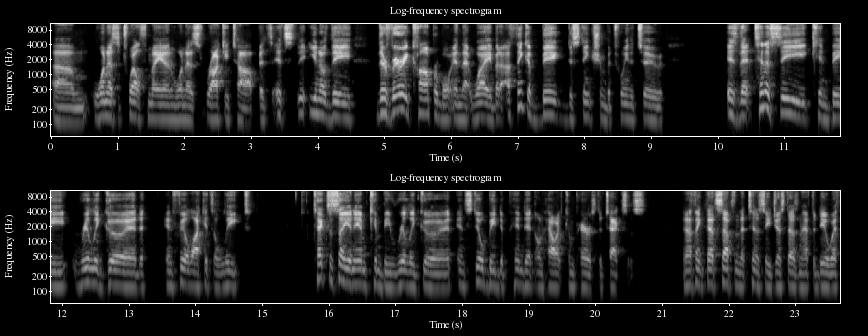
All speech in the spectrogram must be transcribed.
Um, one has a 12th man, one has Rocky Top. It's it's you know the they're very comparable in that way. But I think a big distinction between the two is that Tennessee can be really good and feel like it's elite. Texas A&M can be really good and still be dependent on how it compares to Texas. And I think that's something that Tennessee just doesn't have to deal with.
